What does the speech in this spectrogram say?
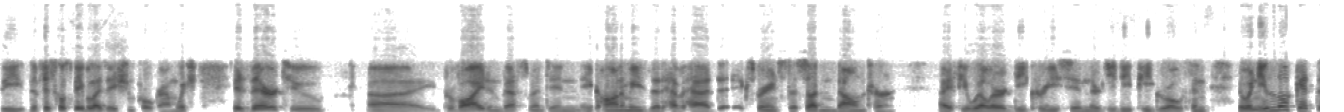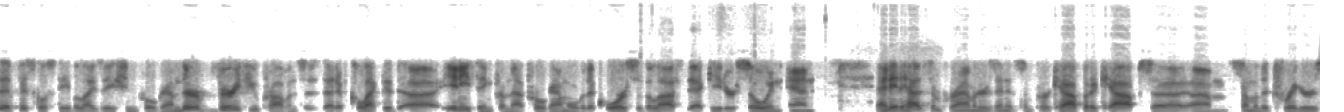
the, the fiscal stabilization program, which is there to uh, provide investment in economies that have had experienced a sudden downturn, if you will, or decrease in their GDP growth. And when you look at the fiscal stabilization program, there are very few provinces that have collected uh, anything from that program over the course of the last decade or so, and and and it has some parameters in it, some per capita caps, uh, um, some of the triggers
